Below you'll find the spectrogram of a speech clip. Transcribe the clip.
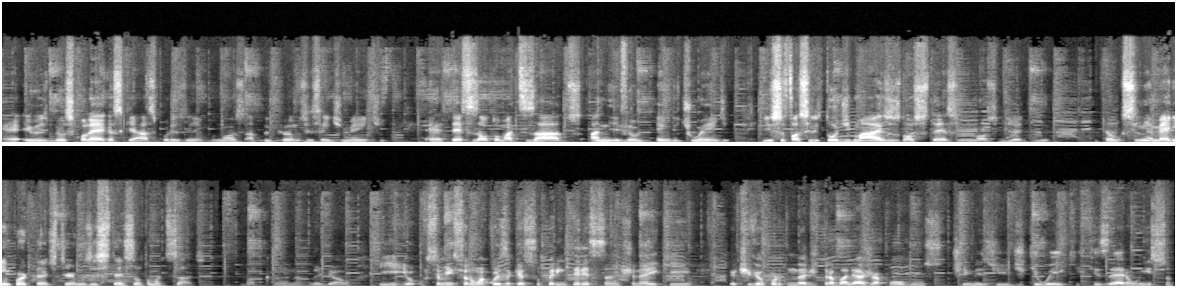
É, eu e meus colegas QAs, por exemplo, nós aplicamos recentemente é, testes automatizados a nível end-to-end, -end, e isso facilitou demais os nossos testes no nosso dia a dia. Então, sim, é mega importante termos esses testes automatizados. Bacana, legal. E você mencionou uma coisa que é super interessante, né? E que eu tive a oportunidade de trabalhar já com alguns times de, de QA que fizeram isso,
